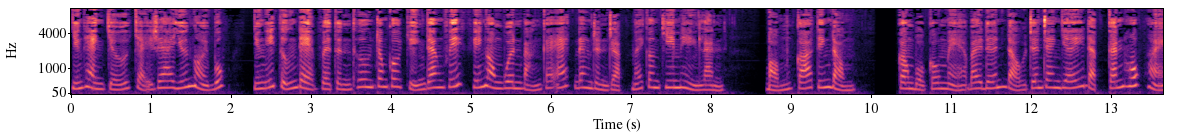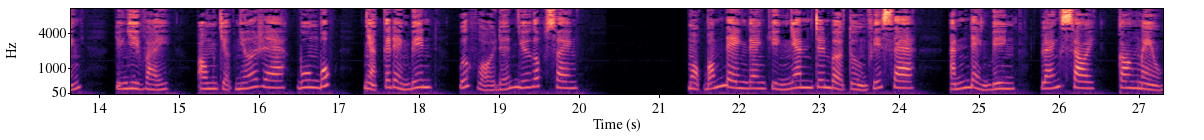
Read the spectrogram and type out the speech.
Những hàng chữ chạy ra dưới ngòi bút, những ý tưởng đẹp về tình thương trong câu chuyện đang viết khiến ông quên bẵng cái ác đang rình rập mấy con chim hiền lành. Bỗng có tiếng động. Con bồ câu mẹ bay đến đậu trên trang giấy đập cánh hốt hoảng. Chuyện gì vậy? Ông chợt nhớ ra, buông bút, nhặt cái đèn pin, bước vội đến dưới gốc xoan. Một bóng đen đang chuyển nhanh trên bờ tường phía xa. Ánh đèn biên, loáng soi, con mèo.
